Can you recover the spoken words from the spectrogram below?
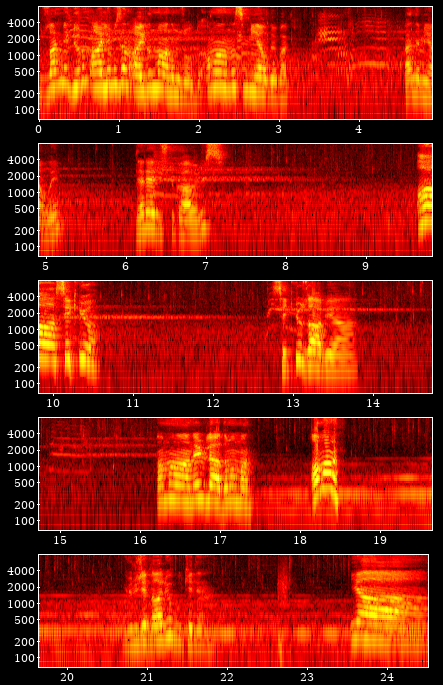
Bu zannediyorum ailemizden ayrılma anımız oldu. Ama nasıl miyavlıyor bak. Ben de miyavlayayım. Nereye düştük abi biz? Aa sekiyor. Sekiyoruz abi ya. Aman evladım aman. Aman. Yürüyecek hali yok bu kedinin. Ya.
